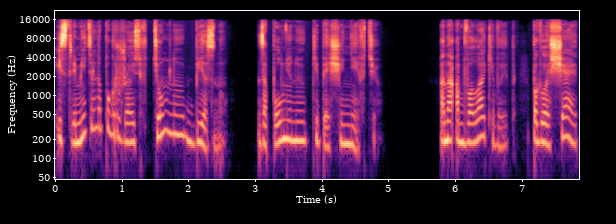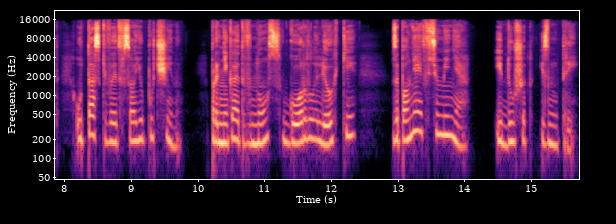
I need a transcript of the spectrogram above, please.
и стремительно погружаюсь в темную бездну, заполненную кипящей нефтью. Она обволакивает, поглощает, утаскивает в свою пучину, проникает в нос, горло, легкие, заполняет всю меня и душит изнутри.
